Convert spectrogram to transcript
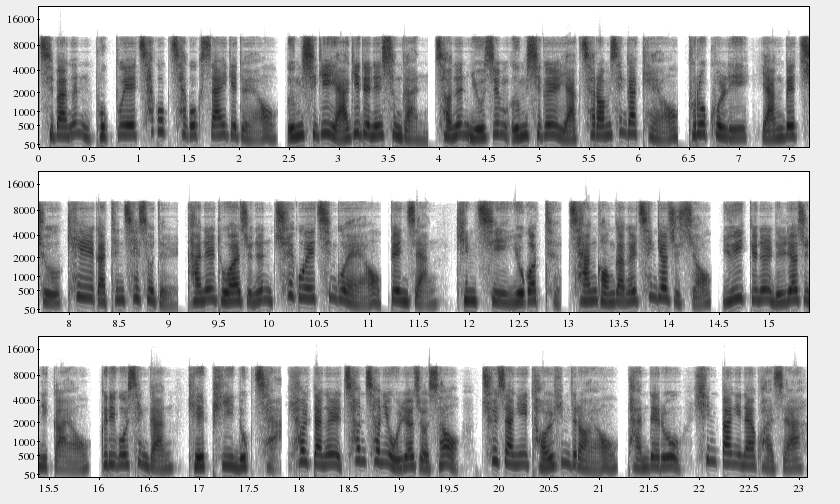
지방은 복부에 차곡차곡 쌓이게 돼요. 음식이 약이 되는 순간 저는 요즘 음식을 약처럼 생각해요. 브로콜리, 양배추, 케일 같은 채소들 간을 도와주는 최고의 친구예요. 된장, 김치, 요거트, 장 건강을 챙겨주죠. 유익균을 늘려주니까요. 그리고 생강, 계피, 녹차, 혈당을 천천히 올려줘서 췌장이 덜 힘들어요. 반대로 흰빵이나 과자,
